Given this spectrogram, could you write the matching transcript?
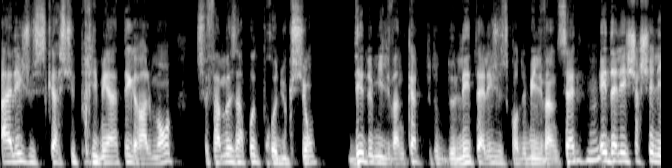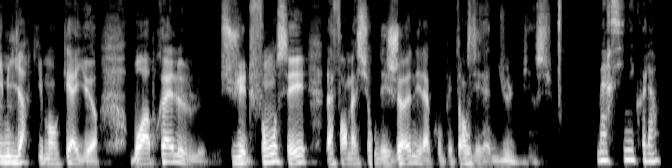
aller jusqu'à supprimer intégralement ce fameux impôt de production dès 2024 plutôt que de l'étaler jusqu'en 2027 mhm. et d'aller chercher les milliards qui manquaient ailleurs. Bon, après, le, le sujet de fond, c'est la formation des jeunes et la compétence des adultes, bien sûr. Merci, Nicolas.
